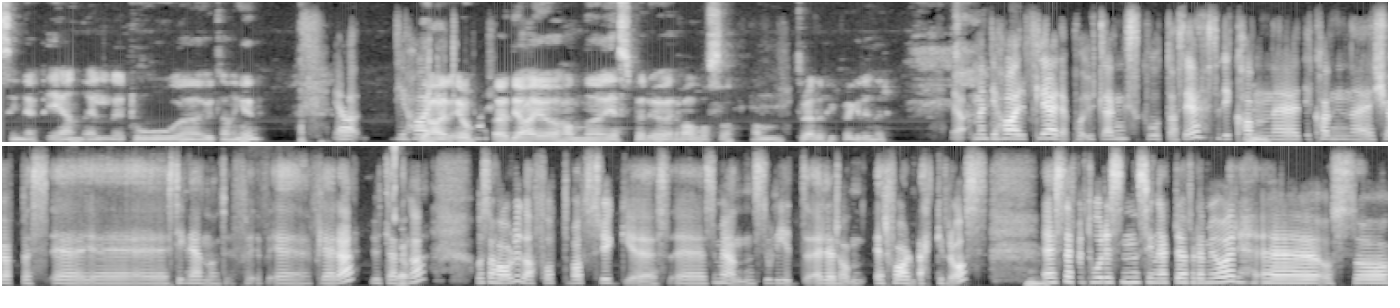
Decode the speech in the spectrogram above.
signert én eller to eh, utlendinger. Ja, de har, De har, jo, eh, de har jo han Jesper Ørvald også. Han tror jeg de fikk fra Grüner. Ja, men de har flere på utlendingskvota si, så de kan, Mm. eh, de kan eh, kjøpe eh, eh, flere utlendinger. Og så har du da fått Mats Rygg, eh, som er en solid eller sånn erfaren backer fra oss. Mm. Eh, Steffen Thoresen signerte for dem i år. Eh, og så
